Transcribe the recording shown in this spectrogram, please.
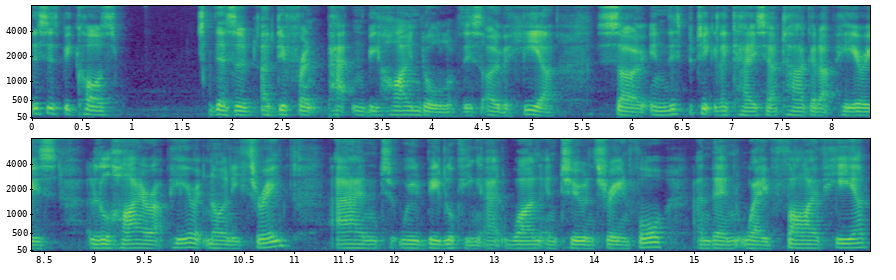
this is because there's a, a, different pattern behind all of this over here. So in this particular case, our target up here is a little higher up here at 93 and we'd be looking at one and two and three and four and then wave five here,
